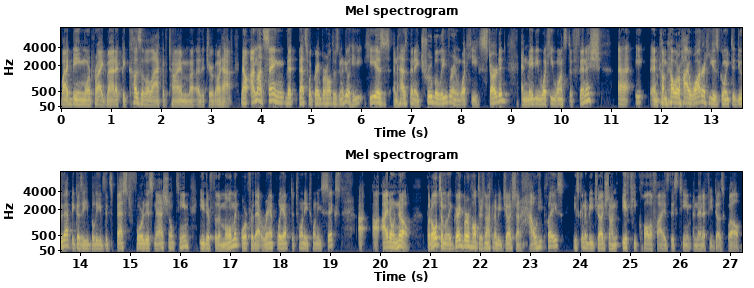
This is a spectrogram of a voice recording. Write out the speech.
by being more pragmatic because of the lack of time uh, that you're going to have. Now, I'm not saying that that's what Greg Berhalter is going to do. He he is and has been a true believer in what he started and maybe what he wants to finish. Uh, and come hell or high water, he is going to do that because he believes it's best for this national team, either for the moment or for that ramp way up to 2026. Uh, I don't know. But ultimately, Greg Berhalter is not going to be judged on how he plays. He's going to be judged on if he qualifies this team and then if he does well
